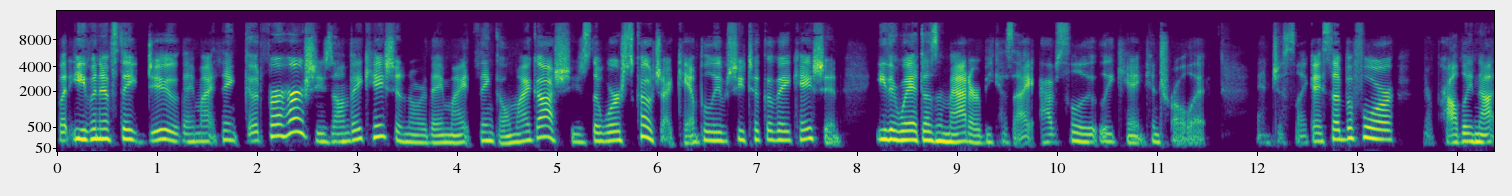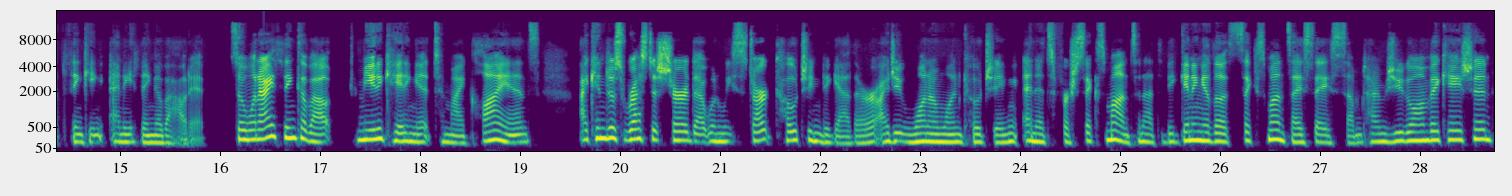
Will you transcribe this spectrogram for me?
But even if they do, they might think, good for her, she's on vacation. Or they might think, oh my gosh, she's the worst coach. I can't believe she took a vacation. Either way, it doesn't matter because I absolutely can't control it. And just like I said before, they're probably not thinking anything about it. So when I think about communicating it to my clients, I can just rest assured that when we start coaching together, I do one on one coaching and it's for six months. And at the beginning of those six months, I say, sometimes you go on vacation,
